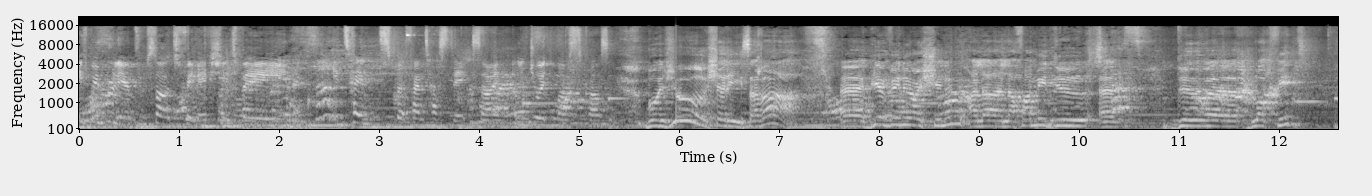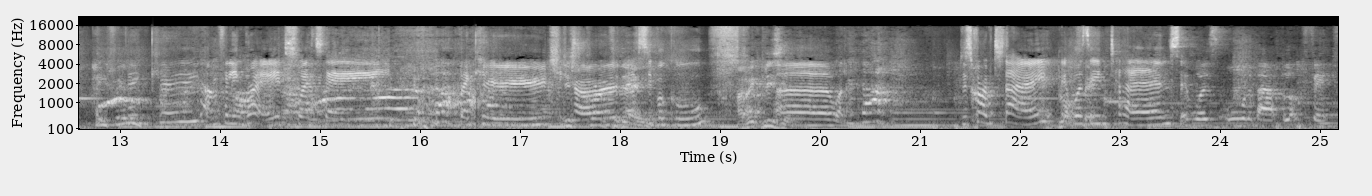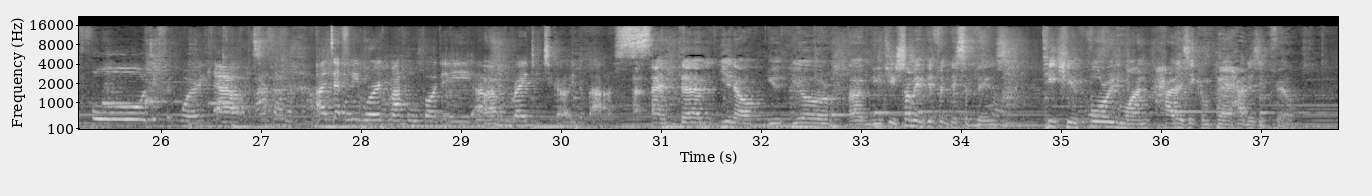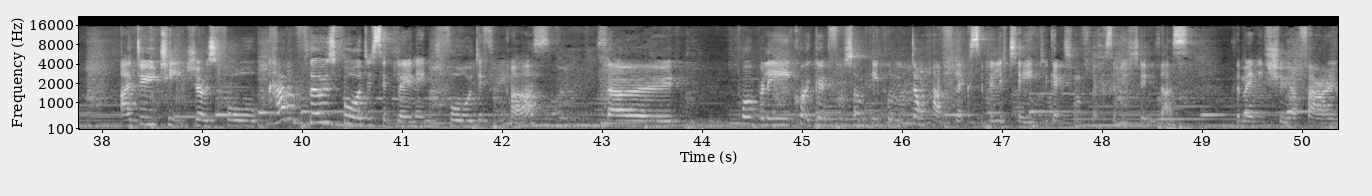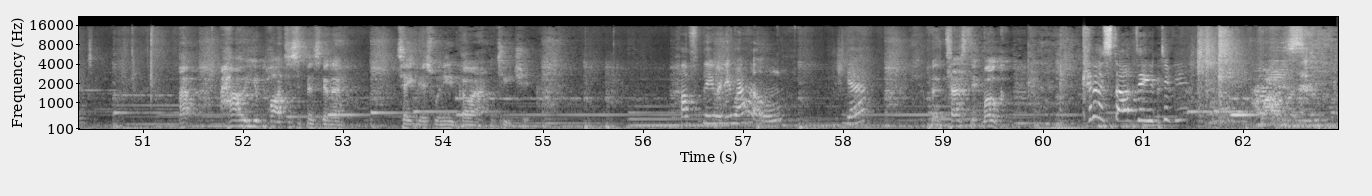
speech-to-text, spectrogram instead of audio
It's been brilliant from start to finish. It's been intense but fantastic. So I enjoyed the masterclass. Bonjour chérie, ça va? Euh, Bienvenue à chez nous, à la, la famille de, euh, de euh, Blockfit. How you feeling? Thank you. I'm feeling great, sweaty. Thank you, Chico. Merci beaucoup. Avec plaisir. Uh, voilà. Describe today. Block it was fit. intense. It was all about block fit, four different workouts. I definitely worked my whole body. I'm Um, ready to go in the bus. And um, you know, you, you're um, you teach so many different disciplines. Teaching four in one, how does it compare? How does it feel? I do teach those four, kind of those four disciplines in four different classes. So probably quite good for some people who don't have flexibility to get some flexibility. That's the main issue I found. Uh, how are your participants going to take this when you go out and teach it? Hopefully, really well. Yeah. Fantastic. Welcome. Can I start the interview?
